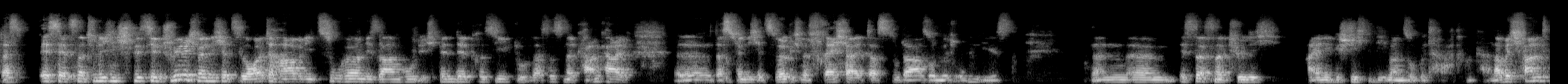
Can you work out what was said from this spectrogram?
Das ist jetzt natürlich ein bisschen schwierig, wenn ich jetzt Leute habe, die zuhören, die sagen, gut, ich bin depressiv, du, das ist eine Krankheit. Äh, das finde ich jetzt wirklich eine Frechheit, dass du da so mit umgehst. Dann ähm, ist das natürlich eine Geschichte, die man so betrachten kann. Aber ich fand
